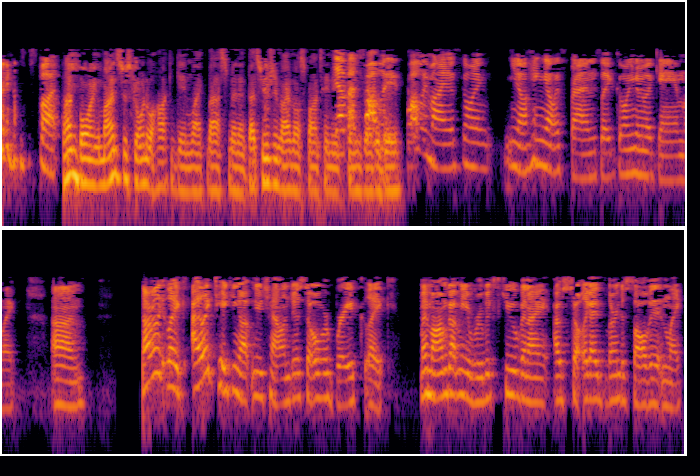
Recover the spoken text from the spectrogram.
right on the spot. I'm boring. Mine's just going to a hockey game like last minute. That's usually my most spontaneous. Yeah, that's probably probably mine. Is going, you know, hanging out with friends, like going to a game, like, um, not really like I like taking up new challenges. So over break, like my mom got me a Rubik's cube, and I I was so like I learned to solve it in like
